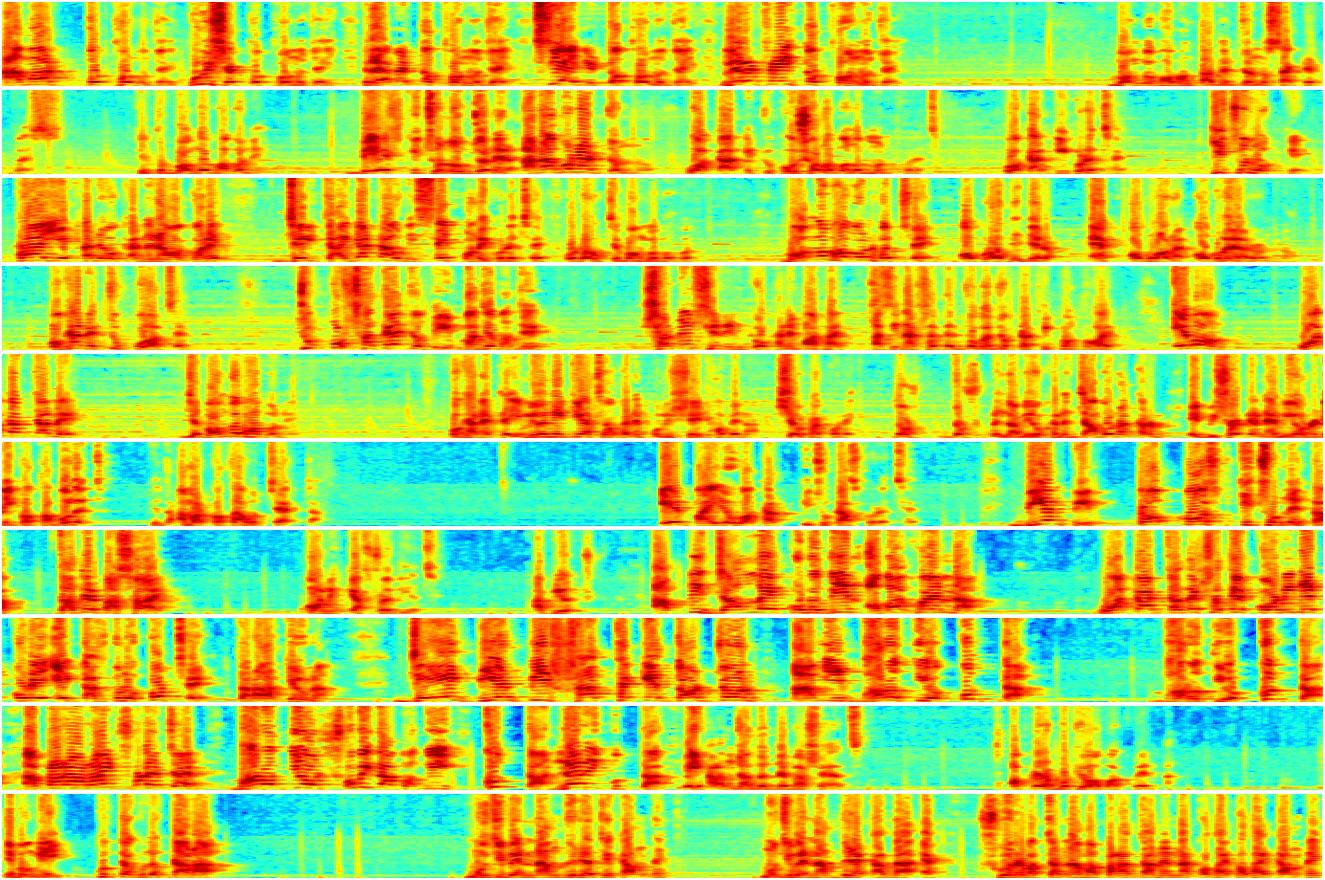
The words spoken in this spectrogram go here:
আমার তথ্য অনুযায়ী, পুলিশের তথ্য অনুযায়ী, র্যাবের তথ্য অনুযায়ী, সিআইডির তথ্য অনুযায়ী মিলিটারি তথ্য অনুযায়ী বঙ্গভবন তাদের জন্য স্যাক্রেট প্লেস কিন্তু বঙ্গভবনে বেশ কিছু লোকজনের আনাগোনার জন্য ওয়াকার একটু কৌশল অবলম্বন করেছে। ওয়াকার কি করেছে? কিছু লোককে প্রায় এখানে ওখানে নেওয়া করে, যেই জায়গাটা উনি সেফ মনে করেছে, ওটা হচ্ছে বঙ্গভবন। বঙ্গভবন হচ্ছে অপরাধীদের এক অভয়- অভয়ারণ্য। ওখানে চুপ্পু আছে। চুপ্পুর সাথে যদি মাঝে মাঝে শারমিন শিরিনকে ওখানে পাঠায়, হাসিনার সাথে যোগাযোগটা ঠিক মতো হয়। এবং ওয়াকার জানে যে বঙ্গভবনে ওখানে একটা ইমিউনিটি আছে, ওখানে পুলিশ শেড হবে না। সে ওটা করে। দর্শকবৃন্দ, আমি ওখানে যাব না, কারণ এই বিষয়টা নিয়ে আমি অলরেডি কথা বলেছি। কিন্তু আমার কথা হচ্ছে একটা। এর বাইরে ওয়াকার কিছু কাজ করেছে। বিএনপির টপ মোস্ট কিছু নেতা তাদের বাসায় অনেককে আশ্রয় দিয়েছে। আপনি আপনি জানলে কোনোদিন অবাক হয়েন না। ওয়াকার যাদের সাথে কোঅর্ডিনেট করে এই কাজগুলো করছে, তারা আর কেউ না। যে বিএনপির সাত থেকে দশজন আমি ভারতীয় কুত্তা ভারতীয় কুত্তা। আপনারা রাইট শুনেছেন, ভারতীয় সুবিধাভোগী কুত্তা নেরি কুত্তা, এই বাসায় আছে। আপনারা মোটেও অবাক হবেন না। এবং এই কুত্তাগুলো কারা? মুজিবের নাম ধরে যে কান্দে, মুজিবের নাম ধরে কান্দা এক শুয়ারের বাচ্চার নাম আপনারা জানেন না কথায় কথায় কান্দে।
